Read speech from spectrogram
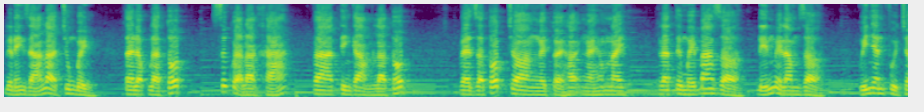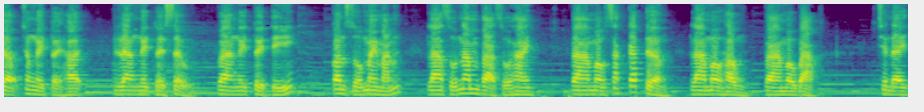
được đánh giá là trung bình, tài lộc là tốt, sức khỏe là khá và tình cảm là tốt. Về giờ tốt cho người tuổi hợi ngày hôm nay là từ 13 giờ đến 15 giờ. Quý nhân phù trợ cho người tuổi hợi là người tuổi sửu và người tuổi tý. Con số may mắn là số 5 và số 2 và màu sắc cát tường là màu hồng và màu bạc. Trên đây,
